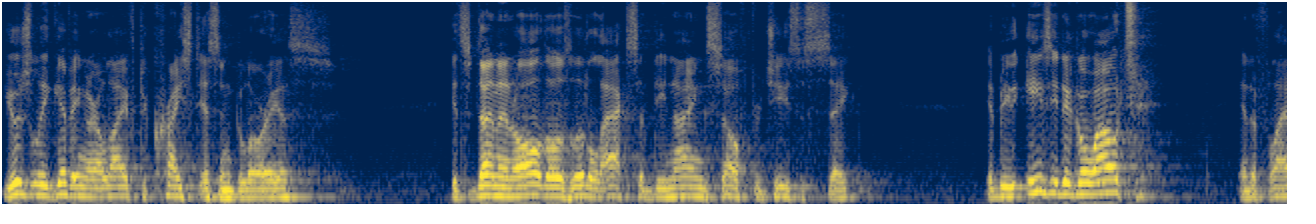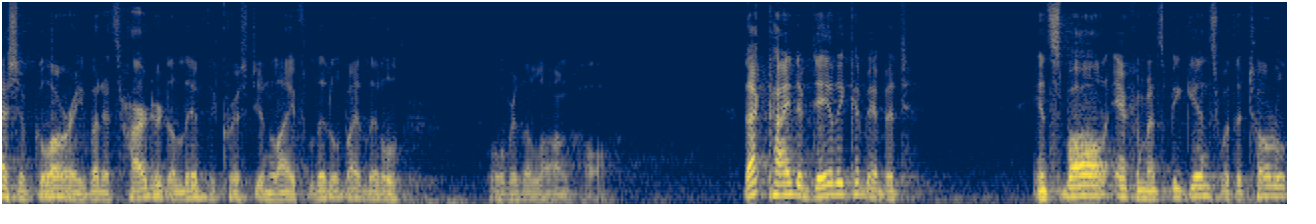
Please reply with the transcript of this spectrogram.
Usually, giving our life to Christ isn't glorious. It's done in all those little acts of denying self for Jesus' sake. It'd be easy to go out in a flash of glory, but it's harder to live the Christian life little by little, over the long haul. That kind of daily commitment in small increments begins with a total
